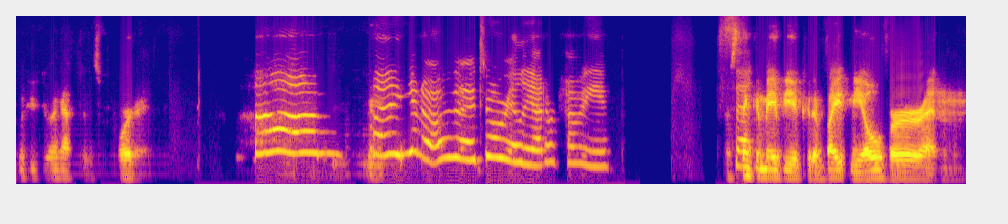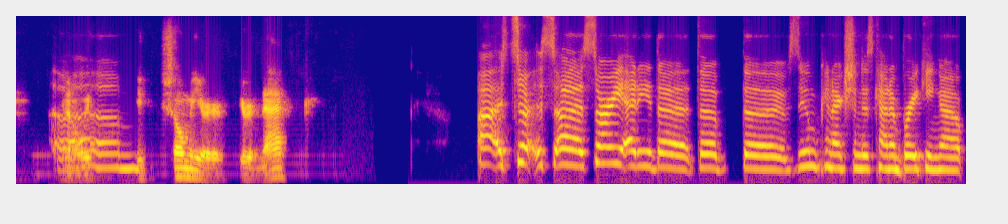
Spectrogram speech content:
what are you doing after this recording? Um, I, you know, I don't really. I don't have any. I was set- thinking maybe you could invite me over and you know, um, you could show me your your neck. uh, so, so- uh, sorry, Eddie. The the the Zoom connection is kind of breaking up.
